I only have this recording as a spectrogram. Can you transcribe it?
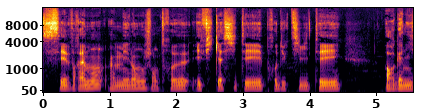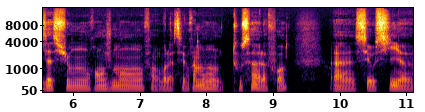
c'est vraiment un mélange entre efficacité, productivité, organisation, rangement, enfin voilà, c'est vraiment tout ça à la fois. Euh, c'est aussi euh,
